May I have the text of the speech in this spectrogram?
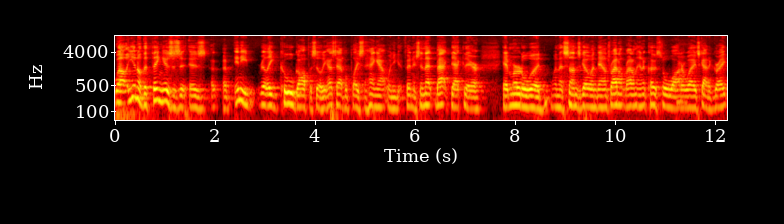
Well, you know, the thing is, is, is uh, uh, any really cool golf facility has to have a place to hang out when you get finished. And that back deck there at Myrtlewood, when the sun's going down, it's right on right on the intercoastal waterway. It's got a great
